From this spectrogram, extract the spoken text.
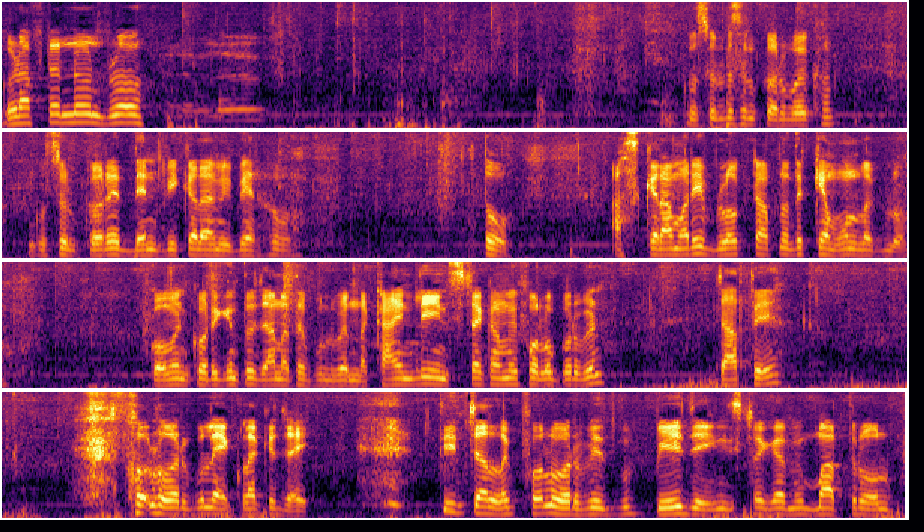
গুড আফটারনুন ব্রো গোসল টুসল করব এখন। গোসল করে দেন বিকালে আমি বের হব। তো, আজকের আমার এই ব্লগটা আপনাদের কেমন লাগল? কমেন্ট করে কিন্তু জানাতে ভুলবেন না। কাইন্ডলি ইনস্টাগ্রামে ফলো করবেন, যাতে ফলোয়ারগুলো এক লাখে যায়। তিন চার লাখ ফলোয়ার ফেসবুক পেয়ে যায় ইনস্টাগ্রামে মাত্র অল্প।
